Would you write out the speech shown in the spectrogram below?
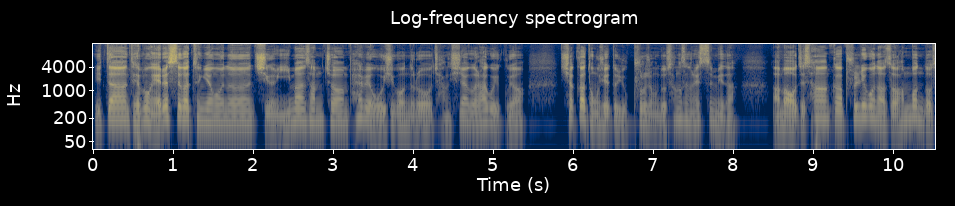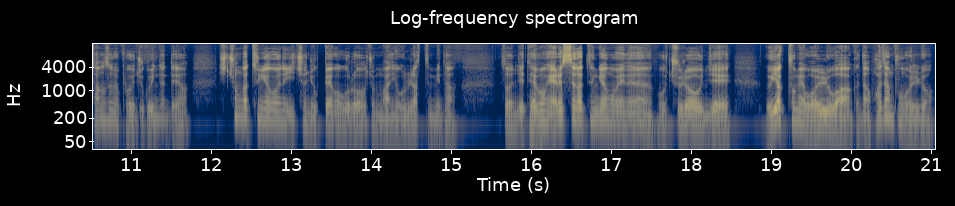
일단 대봉 LS 같은 경우는 지금 23,850원으로 장 시작을 하고 있고요. 시작과 동시에 또 6% 정도 상승을 했습니다. 아마 어제 상한가 풀리고 나서 한 번 더 상승을 보여주고 있는데요. 시총 같은 경우에는 2,600억으로 좀 많이 올랐습니다. 그래서 이제 대봉 LS 같은 경우에는 뭐 주로 이제 의약품의 원료와 그다음 화장품 원료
